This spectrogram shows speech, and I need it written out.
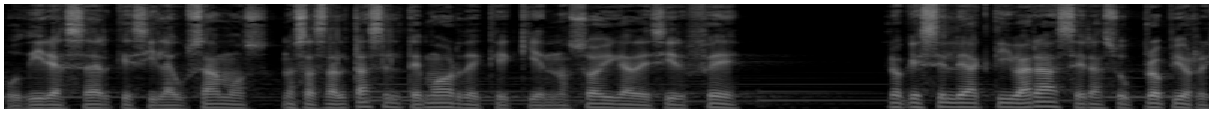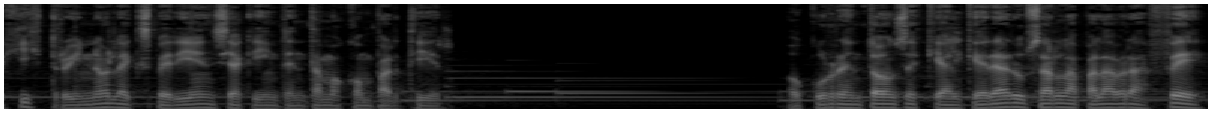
Pudiera ser que si la usamos nos asaltase el temor de que quien nos oiga decir fe, lo que se le activará será su propio registro y no la experiencia que intentamos compartir. Ocurre entonces que al querer usar la palabra fe,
